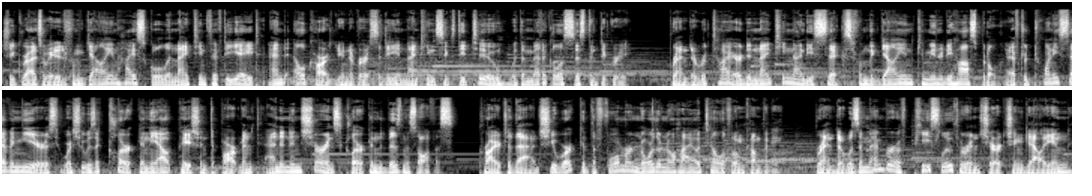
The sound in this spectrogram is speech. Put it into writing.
She graduated from Galion High School in 1958 and Elkhart University in 1962 with a medical assistant degree. Brenda retired in 1996 from the Galion Community Hospital after 27 years, where she was a clerk in the outpatient department and an insurance clerk in the business office. Prior to that, she worked at the former Northern Ohio Telephone Company. Brenda was a member of Peace Lutheran Church in Galion,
